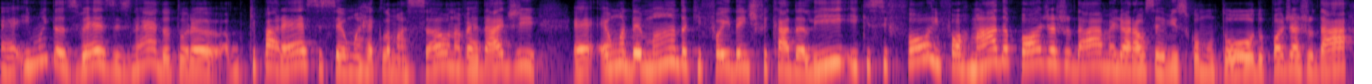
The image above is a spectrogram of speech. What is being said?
É, e muitas vezes, né, doutora, o que parece ser uma reclamação, na verdade, é, é, uma demanda que foi identificada ali e que, se for informada, pode ajudar a melhorar o serviço como um todo, pode ajudar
